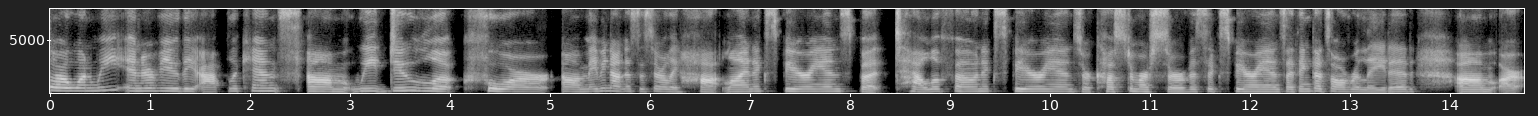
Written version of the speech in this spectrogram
So when we interview the applicants, um, we do look for um, maybe not necessarily hotline experience, but telephone experience or customer service experience. I think that's all related. Um, our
